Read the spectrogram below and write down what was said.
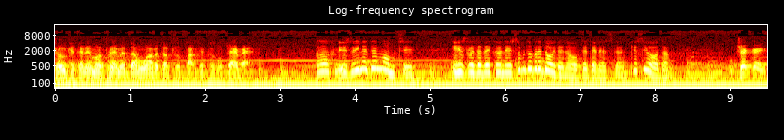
Жилките немаат време да му абетат со такви како тебе. Оф, извинете, момци. Изгледа дека не сум добре дојдена овде денеска. Ке си одам. Чекај,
